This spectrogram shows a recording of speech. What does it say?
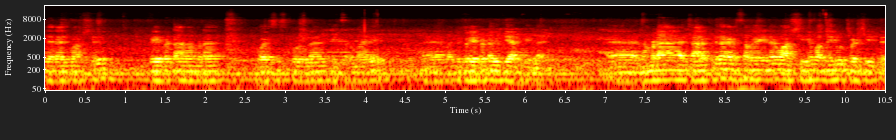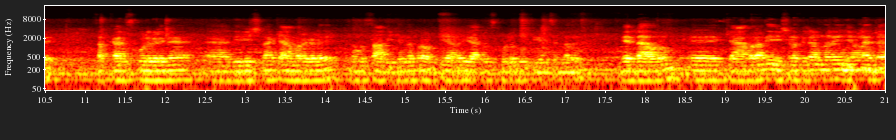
ജയരാജ് മാഷ് പ്രിയപ്പെട്ട നമ്മുടെ ബോയ്സ് സ്കൂളിലെ ടീച്ചർമാര് മറ്റു പ്രിയപ്പെട്ട വിദ്യാർത്ഥികളെ. നമ്മുടെ ചാലക്കുടി നഗരസഭയുടെ വാർഷിക പദ്ധതിയിൽ ഉൾപ്പെടുത്തിയിട്ട് സർക്കാർ സ്കൂളുകളിലെ ആ, നിരീക്ഷണ ക്യാമറകൾ നമ്മൾ സ്ഥാപിക്കുന്ന പ്രവൃത്തിയാണ് വിദ്യാർത്ഥി സ്കൂളിൽ പൂർത്തീകരിച്ചിട്ടുള്ളത്. എല്ലാവരും ക്യാമറ നിരീക്ഷണത്തിലാണ് കഴിഞ്ഞുള്ള എന്റെ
